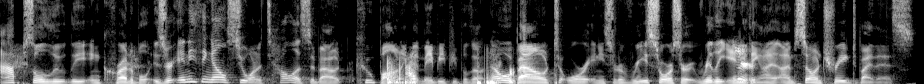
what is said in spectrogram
absolutely incredible. Is there anything else you want to tell us about couponing that maybe people don't know about, or any sort of resource, or really anything? Sure. I, I'm so intrigued by this.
